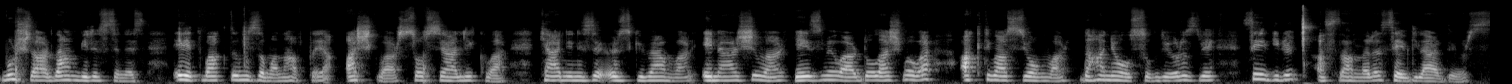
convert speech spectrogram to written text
burçlardan birisiniz. Evet baktığımız zaman haftaya aşk var, sosyallik var, kendinize özgüven var, enerji var, gezme var, dolaşma var aktivasyon var. Daha ne olsun diyoruz ve sevgili aslanlara sevgiler diyoruz.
